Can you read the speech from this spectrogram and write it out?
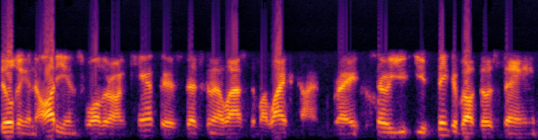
building an audience while they're on campus that's going to last them a lifetime, right? So you, you think about those things,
